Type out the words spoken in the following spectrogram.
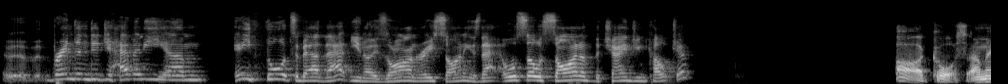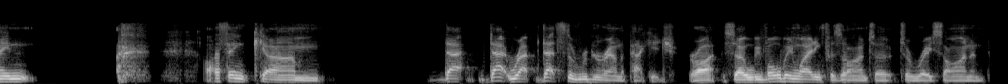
uh, Brenton, did you have any um, any thoughts about that? You know, Zion resigning is that also a sign of the changing culture? Oh, of course. I mean, I think. Um, that that wrap that's the ribbon around the package, right? So we've all been waiting for Zion to to re-sign, and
